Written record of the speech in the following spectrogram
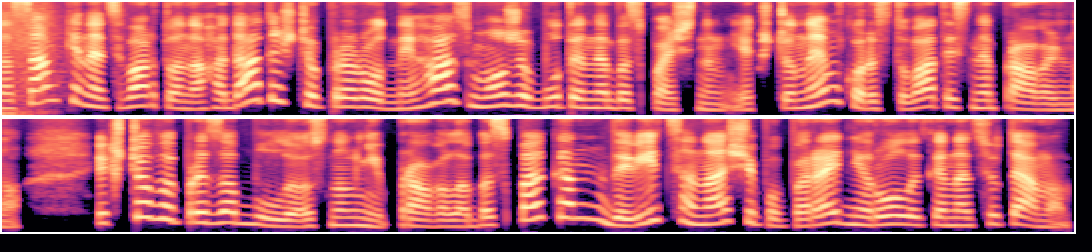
Насамкінець варто нагадати, що природний газ може бути небезпечним, якщо ним користуватись неправильно. Якщо ви призабули основні правила безпеки, дивіться наші попередні ролики на цю тему.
